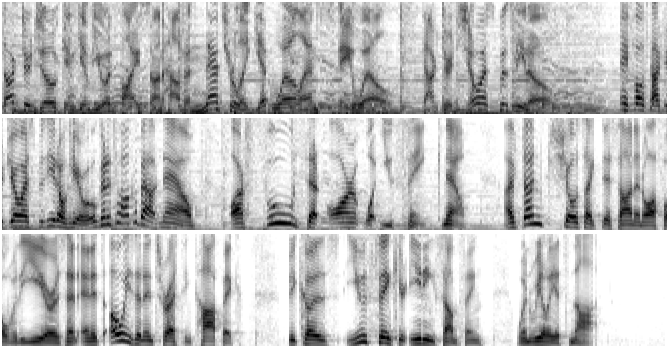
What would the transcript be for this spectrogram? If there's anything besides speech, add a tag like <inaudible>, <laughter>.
Dr. Joe can give you advice on how to naturally get well and stay well. Dr. Joe Esposito. Hey, folks, Dr. Joe Esposito here. What we're going to talk about now are foods that aren't what you think. Now, I've done shows like this on and off over the years, and, and it's always an interesting topic because you think you're eating something when really it's not.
